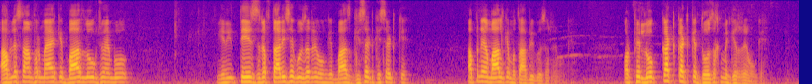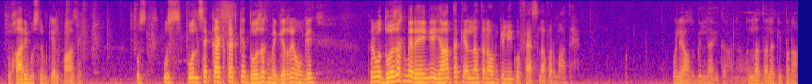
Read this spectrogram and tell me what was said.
आपने इस्लाम फरमाया कि बाद लोग जो हैं वो यानी तेज़ रफ्तारी से गुजर रहे होंगे बाज घिसट घिसट के अपने अमाल के मुताबिक गुजर रहे होंगे। और फिर लोग कट कट के दोजख में गिर रहे होंगे। बुखारी मुस्लिम के अल्फाज हैं। उस उस पुल से कट कट के दोजख में गिर रहे होंगे। फिर वो दोजख में रहेंगे यहाँ तक कि अल्लाह ताला उनके लिए कोई फ़ैसला फरमाता है। बोले आज़बिल्ला अल्लाह ताला की पनाह।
